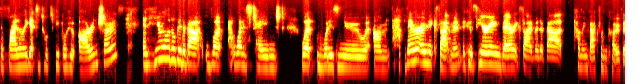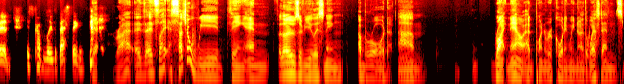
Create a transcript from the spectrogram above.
to finally get to talk to people who are in shows and hear a little bit about what what has changed, what what is new, um, their own excitement because hearing their excitement about coming back from COVID is probably the best thing. yeah, right? It's, it's like it's such a weird thing. And for those of you listening abroad, um, right now at point of recording, we know that West End's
